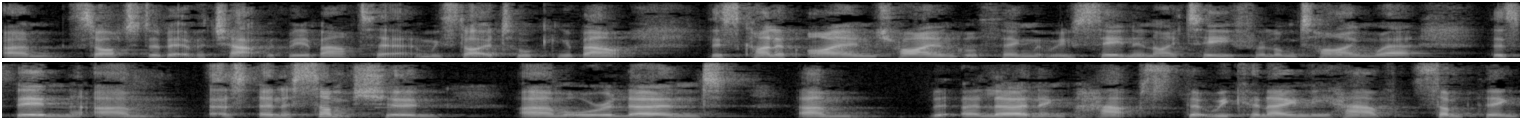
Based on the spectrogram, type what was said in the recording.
um, started a bit of a chat with me about it. And we started talking about this kind of iron triangle thing that we've seen in IT for a long time, where there's been um, a, an assumption um, or a learned um, a learning perhaps that we can only have something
